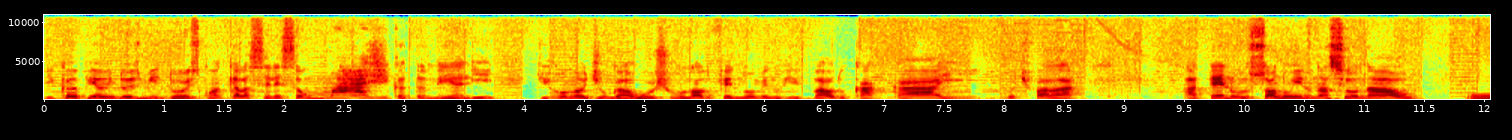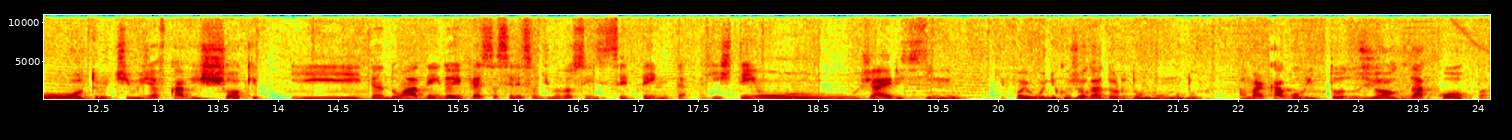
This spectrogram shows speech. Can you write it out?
e campeão em 2002 com aquela seleção mágica também ali de Ronaldinho Gaúcho, Ronaldo Fenômeno, Rivaldo Kaká e vou te falar, até no só no hino nacional o outro time já ficava em choque. E dando um adendo aí para essa seleção de 1970, a gente tem o Jairzinho, que foi o único jogador do mundo a marcar gol em todos os jogos da Copa.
